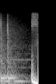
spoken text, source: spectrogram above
you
